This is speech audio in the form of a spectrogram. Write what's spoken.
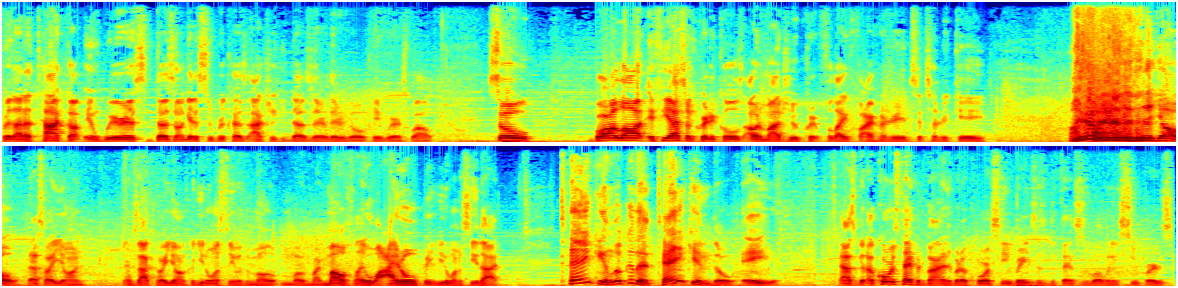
for that attack up. And Weirus does not get a super because actually he does. There, there we go. Okay, Weirus. Wow. So, Barlot, if he has some criticals, I would imagine he'll crit for like 500, 600k. Yo, that's why I yawn. That's exactly why I yawn because you don't want to see me with my, my mouth like wide open. You don't want to see that. Tanking, look at the tanking though. Hey, that's good. Of course, type advantage, but of course he raises defense as well when he supers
